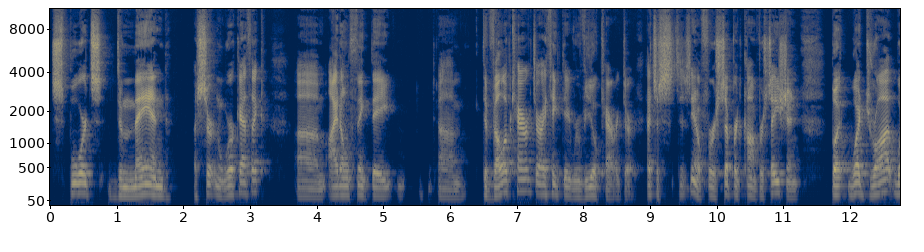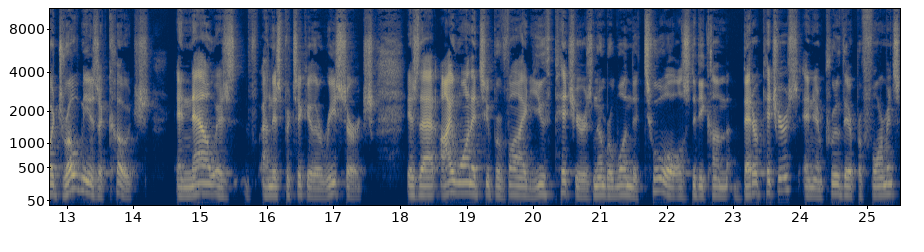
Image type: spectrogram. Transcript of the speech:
sports demand a certain work ethic um, I don't think they um, develop character. I think they reveal character. That's just you know for a separate conversation. But what draw what drove me as a coach, and now is on this particular research, is that I wanted to provide youth pitchers number one the tools to become better pitchers and improve their performance,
